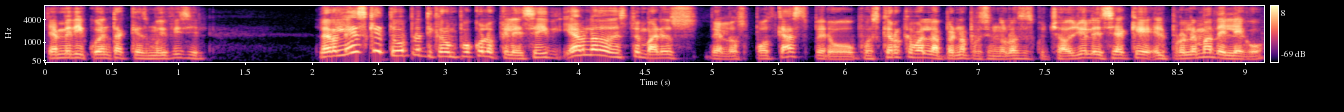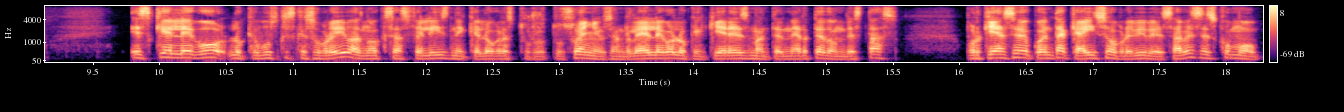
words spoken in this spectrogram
ya me di cuenta que es muy difícil. La realidad es que te voy a platicar un poco lo que le decía. He hablado de esto en varios de los podcasts, pero pues creo que vale la pena por si no lo has escuchado. Yo le decía que el problema del ego es que el ego lo que busca es que sobrevivas, no que seas feliz ni que logres tus sueños. En realidad el ego lo que quiere es mantenerte donde estás. Porque ya se da cuenta que ahí sobrevives, ¿sabes? Es como,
